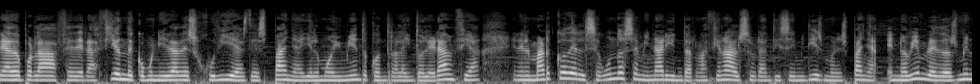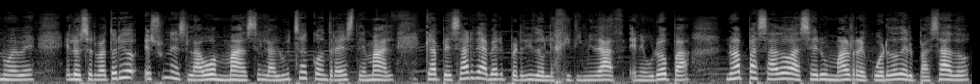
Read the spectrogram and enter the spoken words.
Creado por la Federación de Comunidades Judías de España y el Movimiento contra la Intolerancia, en el marco del segundo Seminario Internacional sobre Antisemitismo en España en noviembre de 2009, el observatorio es un eslabón más en la lucha contra este mal que, a pesar de haber perdido legitimidad en Europa, no ha pasado a ser un mal recuerdo del pasado,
